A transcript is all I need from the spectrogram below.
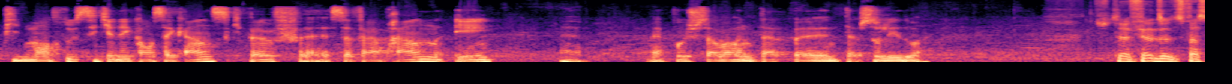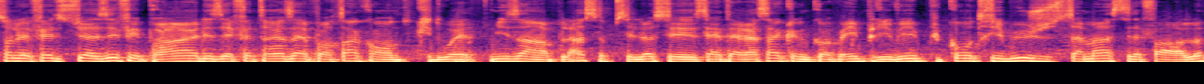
puis de montrer aussi qu'il y a des conséquences qui peuvent se faire prendre et ben, pas juste avoir une tape, une tape sur les doigts. Tout à fait. De toute façon, l'effet dissuasif est probablement un des effets très importants qui doit être mis en place. Puis là, c'est intéressant qu'une compagnie privée puisse contribuer justement à cet effort-là,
